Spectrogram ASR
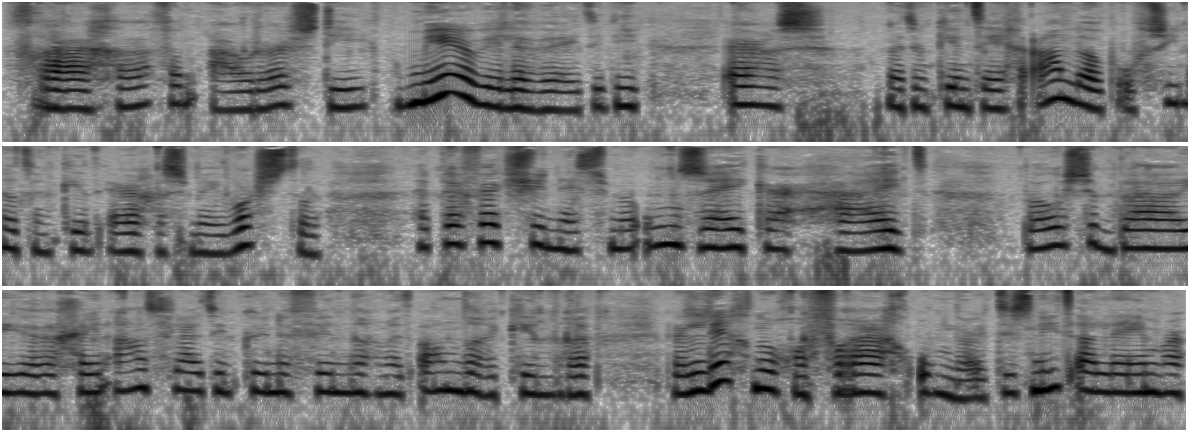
vragen van ouders die meer willen weten, die ergens met hun kind tegenaan lopen of zien dat hun kind ergens mee worstelen. Het perfectionisme, onzekerheid, boze buien, geen aansluiting kunnen vinden met andere kinderen. Er ligt nog een vraag onder. Het is niet alleen maar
